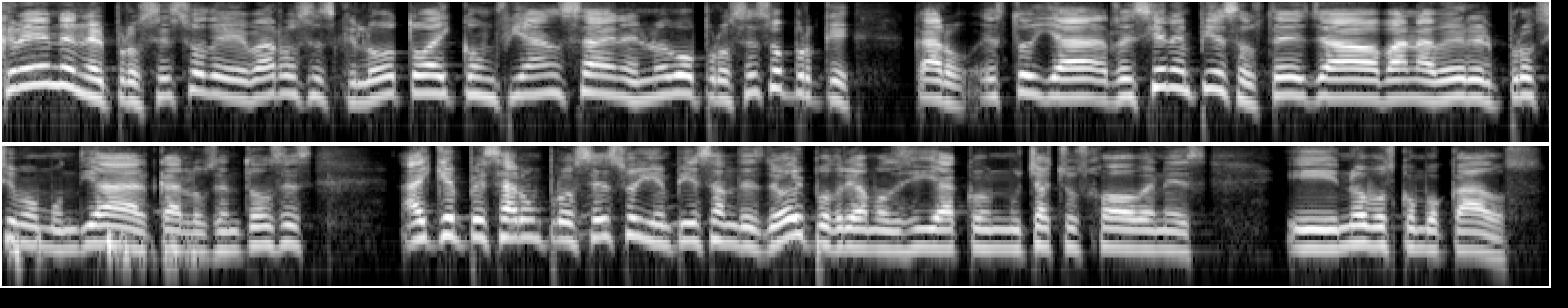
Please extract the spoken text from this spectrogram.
¿Creen en el proceso de Barros Esqueloto? ¿Hay confianza en el nuevo proceso? Porque, claro, esto ya recién empieza. Ustedes ya van a ver el próximo mundial, Carlos. Entonces, hay que empezar un proceso y empiezan desde hoy, podríamos decir, ya con muchachos jóvenes y nuevos convocados.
